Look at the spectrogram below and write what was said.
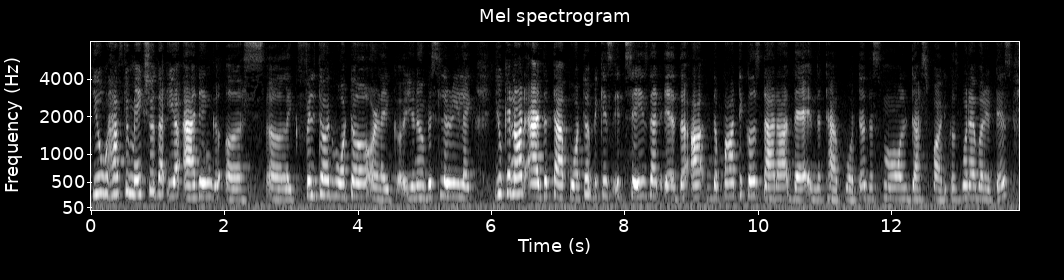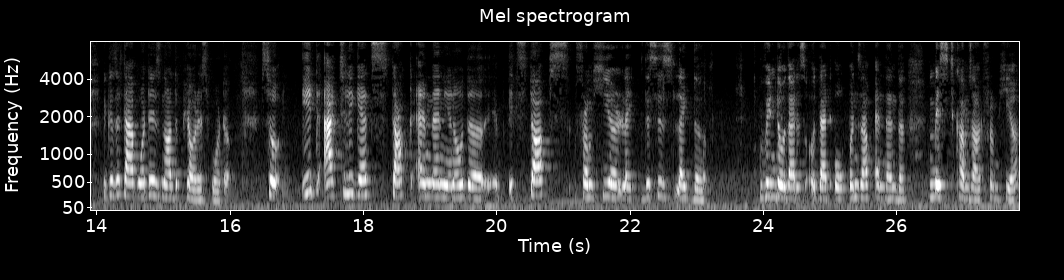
You have to make sure that you're adding uh, uh, like filtered water or like uh, you know Bisleri. Like you cannot add the tap water because it says that uh, the uh, the particles that are there in the tap water the small dust particles whatever it is because the tap water is not the purest water. So it actually gets stuck and then you know the it stops from here. Like this is like the window that is that opens up and then the mist comes out from here.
